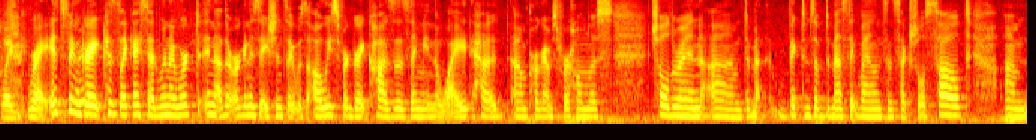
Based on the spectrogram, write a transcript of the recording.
Like, Right. It's been great. because, like I said, when I worked in other organizations, it was always for great causes. I mean, the White had um, programs for homeless children, um, dom- victims of domestic violence and sexual assault, um,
